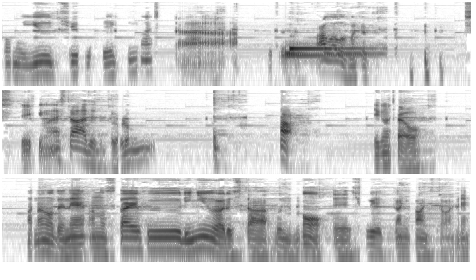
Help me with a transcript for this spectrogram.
この YouTube できました。あわわ、間違った。できました。で、プロン。さあ、できましたよ。なのでね、あの、スタイフリニューアルした分の、えー収益化に関してはね、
